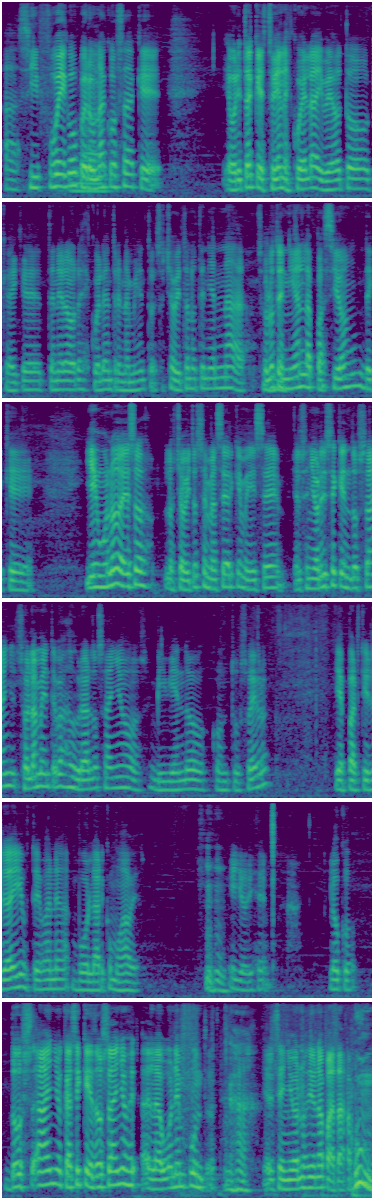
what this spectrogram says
así fuego, pero Wow. una cosa que ahorita que estoy en la escuela y veo todo que hay que tener ahora escuela de entrenamiento, esos chavitos no tenían nada, solo Ujú. tenían la pasión de que... Y en uno de esos, los chavitos se me acerca y me dice, el Señor dice que en dos años, solamente vas a durar dos años viviendo con tu suegro. Y a partir de ahí ustedes van a volar como aves. Y yo dije, loco, dos años, casi que dos años a la una en punto. Ajá. El Señor nos dio una patada. ¡Pum!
